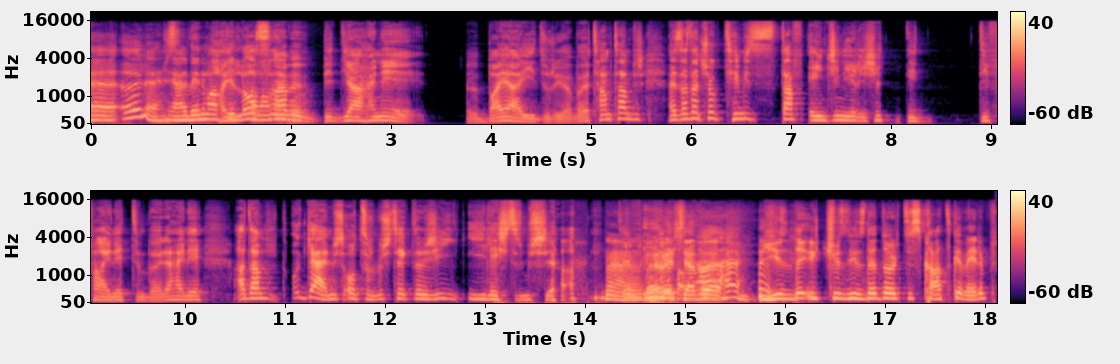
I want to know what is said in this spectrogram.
Ee, öyle yani benim Hayırlı olsun abi. bu. Bir, ya hani bayağı iyi duruyor. Böyle tam tam bir hani zaten çok temiz staff engineer işi define ettim böyle. Hani adam gelmiş oturmuş teknolojiyi iyileştirmiş ya. Ha. Evet ya böyle Aa, %300 %400 katkı verip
